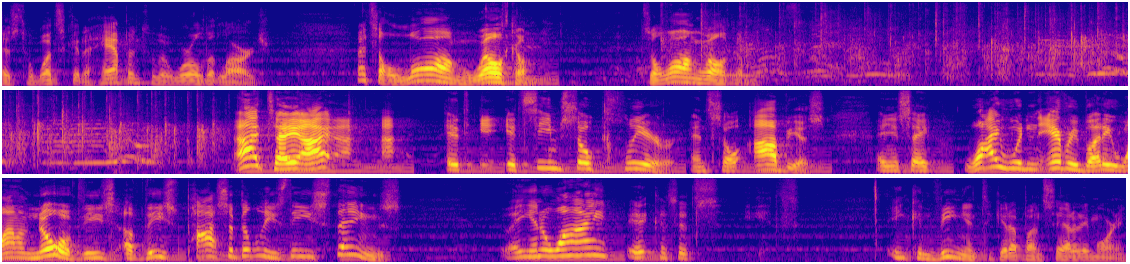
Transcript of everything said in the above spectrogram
as to what's going to happen to the world at large. That's a long welcome. It's a long welcome. I tell you, I, I it, it, seems so clear and so obvious. And you say, why wouldn't everybody want to know of these, of these possibilities, these things? You know why? Because it, it's, it's inconvenient to get up on Saturday morning.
